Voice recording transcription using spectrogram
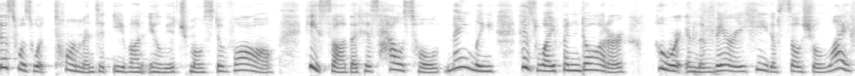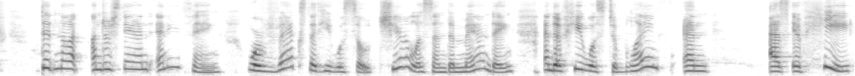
This was what tormented Ivan Ilyich most of all. He saw that his household, mainly his wife and daughter, who were in the very heat of social life, did not understand anything, were vexed that he was so cheerless and demanding, and if he was to blame, and as if he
